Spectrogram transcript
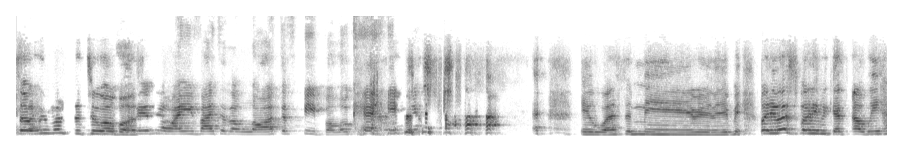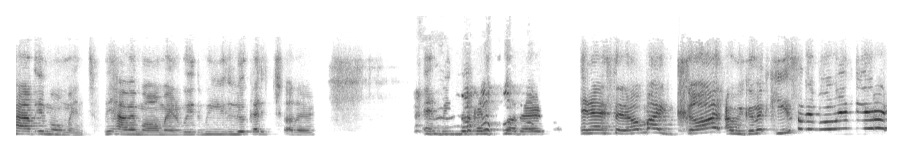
So we was the two of us." You know, I invited a lot of people. Okay. it wasn't me really but it was funny because uh, we have a moment we have a moment we, we look at each other and we look at each other and i said oh my god are we gonna kiss in the movie theater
